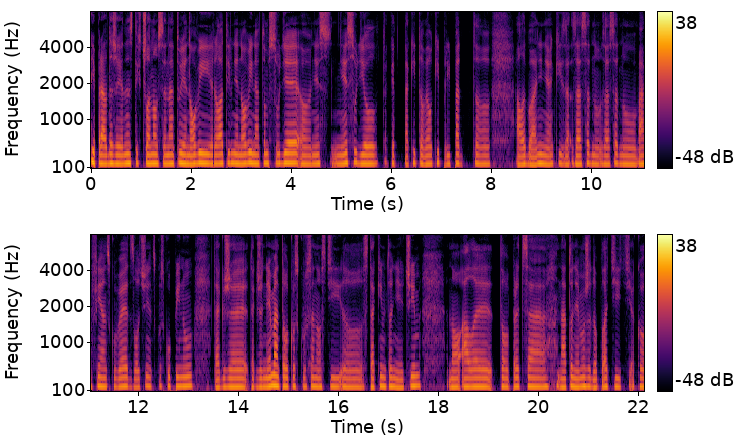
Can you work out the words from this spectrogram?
je pravda, že jeden z tých členov Senátu je nový, relatívne nový na tom súde, nes, nesúdil také, takýto veľký prípad alebo ani nejaký zásadnú, zásadnú mafiánsku vec, zločineckú skupinu, takže, takže nemá toľko skúseností s takýmto niečím. No ale to predsa na to nemôže doplatiť ako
